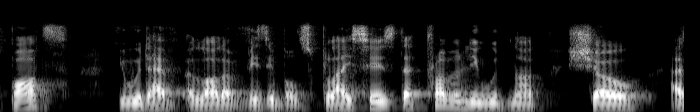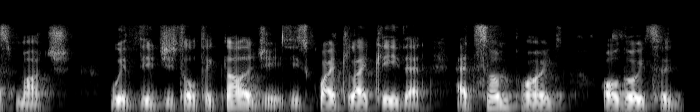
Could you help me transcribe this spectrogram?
spots. you would have a lot of visible splices that probably would not show as much with digital technologies. It's quite likely that at some point, although it's an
